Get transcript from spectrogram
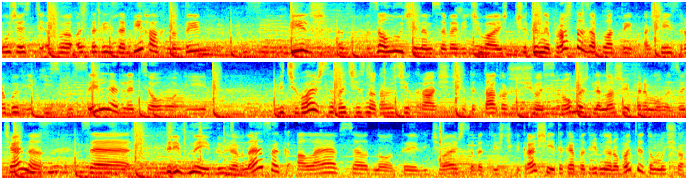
участь в ось таких забігах, то ти більш залученим себе відчуваєш, що ти не просто заплатив, а ще й зробив якісь зусилля для цього? І відчуваєш себе, чесно кажучи, краще, що ти також щось робиш для нашої перемоги. Звичайно, це дрібний дуже внесок, але все одно ти відчуваєш себе трішки краще, і таке потрібно робити, тому що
